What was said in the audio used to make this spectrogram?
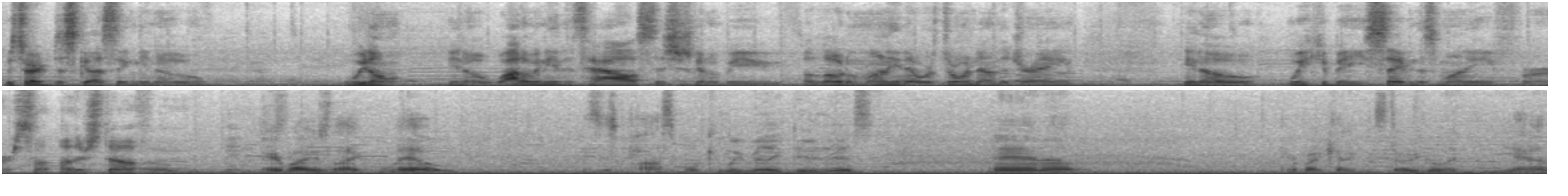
we started discussing you know we don't you know why do we need this house it's just going to be a load of money that we're throwing down the drain you know we could be saving this money for some other stuff and, and Everybody's like, well, is this possible? Can we really do this? And um, everybody kind of started going, yeah,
